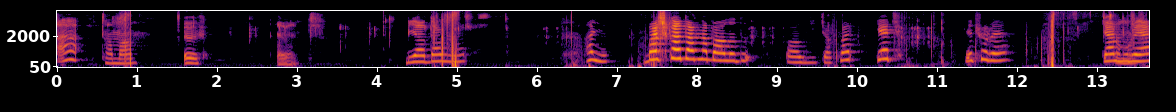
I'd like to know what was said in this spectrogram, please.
ah, tamam. Öl. Evet. Bir adam var. Hayır. Başka adamla bağladı bağlayacaklar. Geç. Geç oraya. Gel Tamam. buraya.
